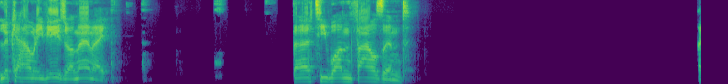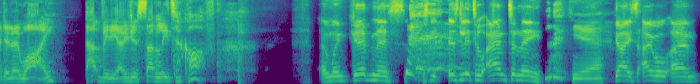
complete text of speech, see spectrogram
Look at how many views are on there, mate. 31,000. I don't know why. That video just suddenly took off. Oh my goodness, it's, it's little Anthony, Yeah. guys. I will um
